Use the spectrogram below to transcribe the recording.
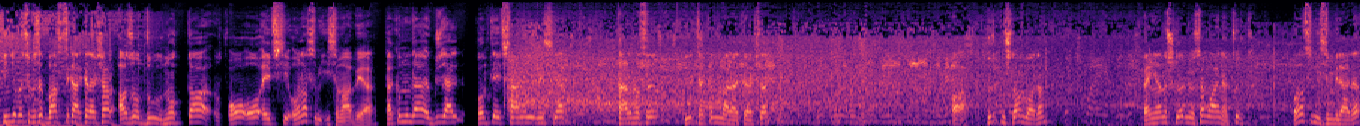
İkinci maçımıza bastık arkadaşlar. Azodu.oofc O nasıl bir isim abi ya? Takımı da güzel. Komple efsanevi ve siyah sarması bir takım var arkadaşlar. Aa Türkmüş lan bu adam. Ben yanlış görmüyorsam aynen Türk. O nasıl bir isim birader?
